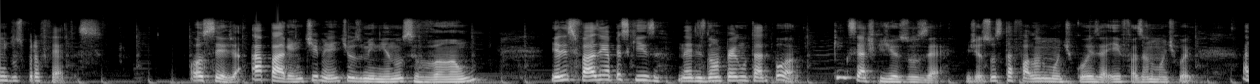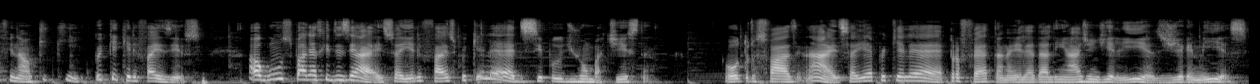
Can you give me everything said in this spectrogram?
um dos profetas. Ou seja, aparentemente os meninos vão e eles fazem a pesquisa, né? Eles dão uma perguntada, pô, quem que você acha que Jesus é? Jesus está falando um monte de coisa aí, fazendo um monte de coisa. Afinal, que, que, por que, que ele faz isso? Alguns parecem que dizem, ah, isso aí ele faz porque ele é discípulo de João Batista. Outros fazem, ah, isso aí é porque ele é profeta, né? Ele é da linhagem de Elias, de Jeremias.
